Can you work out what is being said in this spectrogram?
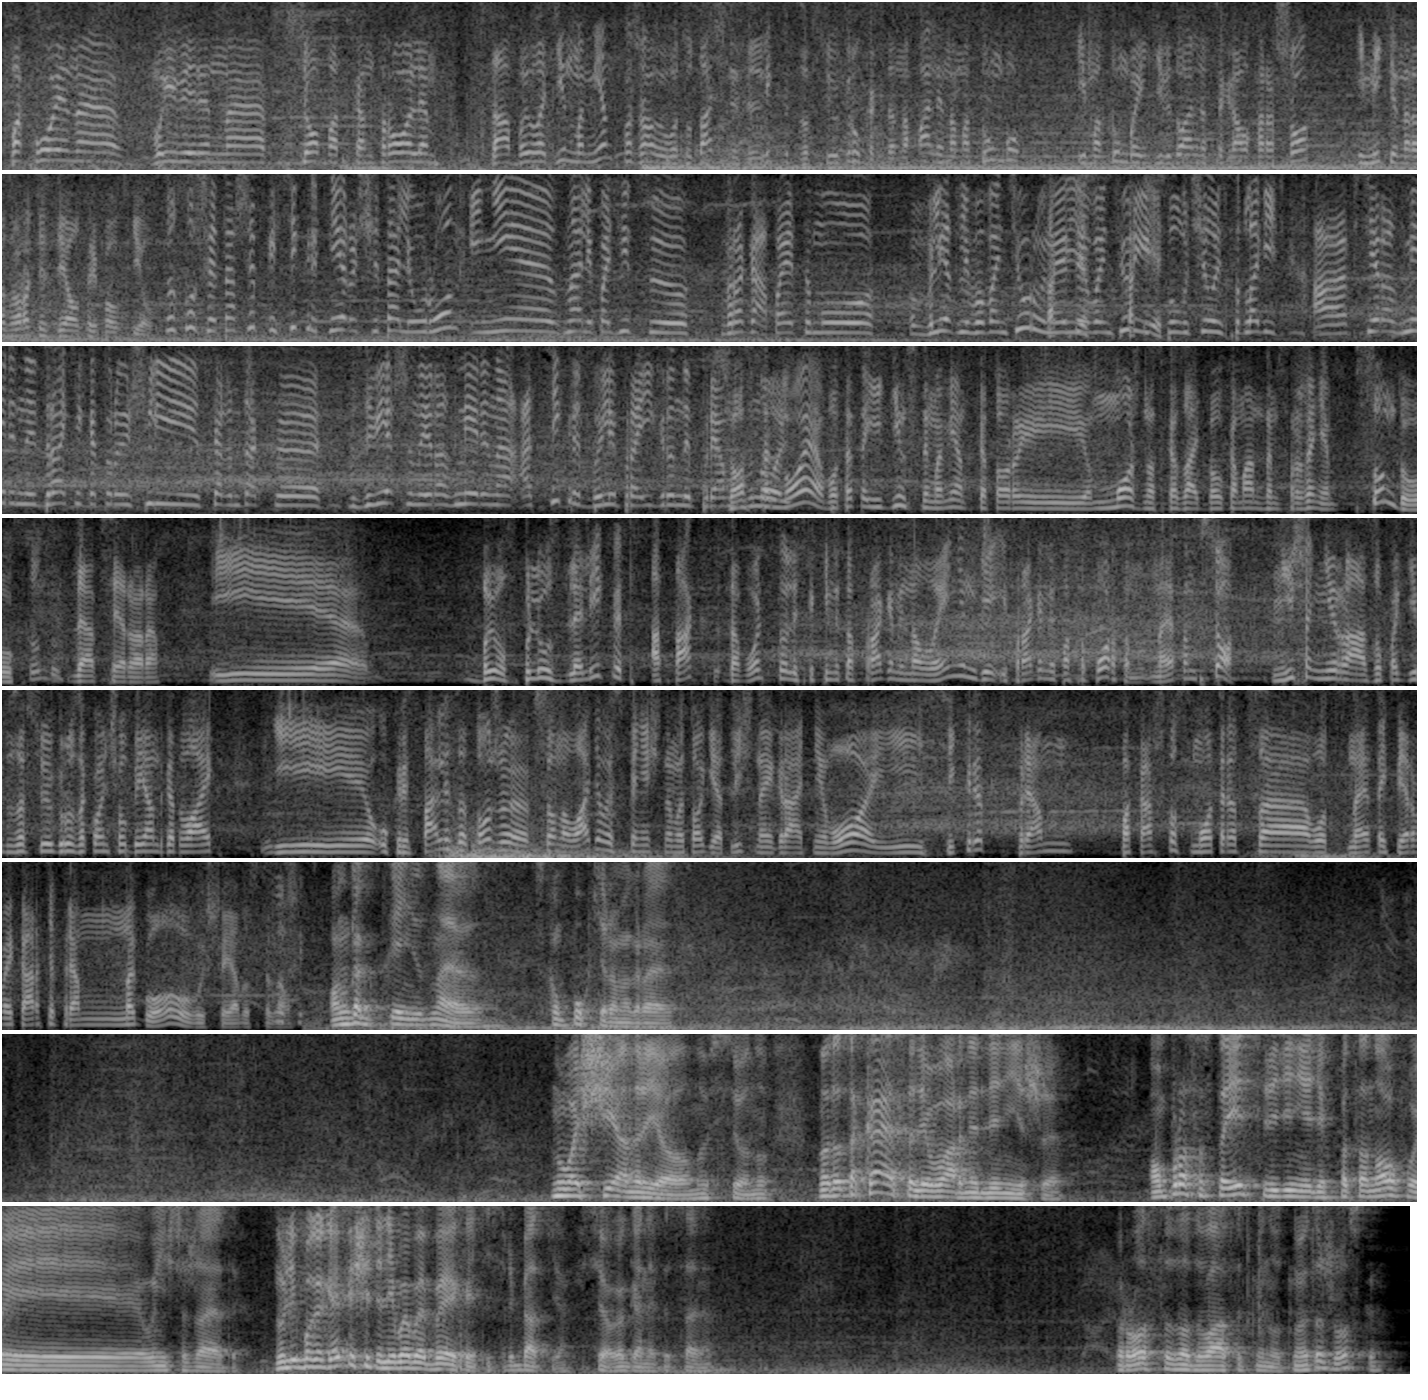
Спокойная, выверенная, все под контролем. Да, был один момент, пожалуй, вот удачный для Liquid за всю игру, когда напали на Матумбу, и Матумба индивидуально сыграл хорошо, и Микки на развороте сделал трипл килл. Ну слушай, это ошибка Секрет, не рассчитали урон и не знали позицию врага, поэтому влезли в авантюру, и Так на этой есть, авантюре их есть. получилось подловить. А все размеренные драки, которые шли, скажем так, э, взвешенно и размеренно от Секрет, были проиграны прям Все в ноль. остальное, вот это единственный момент, который, можно сказать, был командным сражением. Сундук, для обсервера. И был в плюс для Liquid, а так довольствовались какими-то фрагами на лейнинге и фрагами по саппортам. На этом все. Ниша ни разу погиб за всю игру, закончил Beyond Godlike. И у Кристаллиза тоже все наладилось в конечном итоге. Отличная игра от него. И Секрет прям пока что смотрятся вот на этой первой карте прям на голову выше, я бы сказал. Он как, я не знаю, с компухтером играет. Ну вообще Unreal, ну все, ну, ну это такая соливарня для ниши. Он просто стоит в середине этих пацанов и уничтожает их. Ну либо ГГ пишите, либо бэкайтесь, ребятки. Все, ГГ написали. Просто за 20 минут. Ну это жестко.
